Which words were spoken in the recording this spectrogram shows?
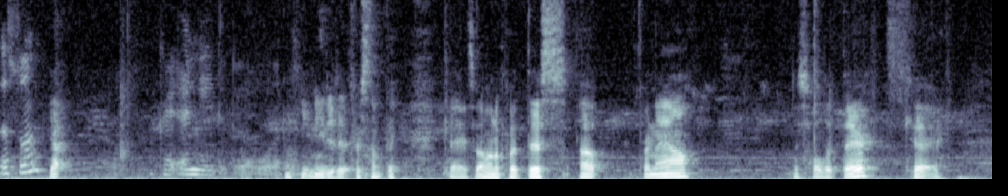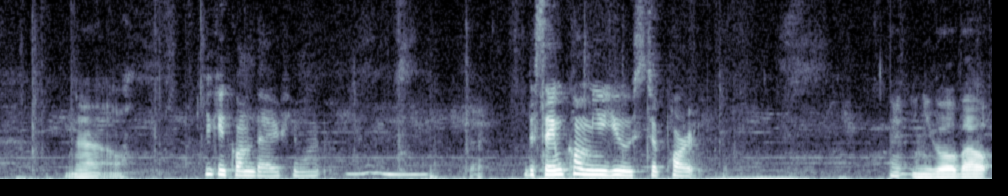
This one? Yeah. Okay, I need to do it. You needed it for something. Okay, so I want to put this up for now. Just hold it there. Okay. Now, you can comb that if you want. Okay. The same comb you use to part. and you go about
